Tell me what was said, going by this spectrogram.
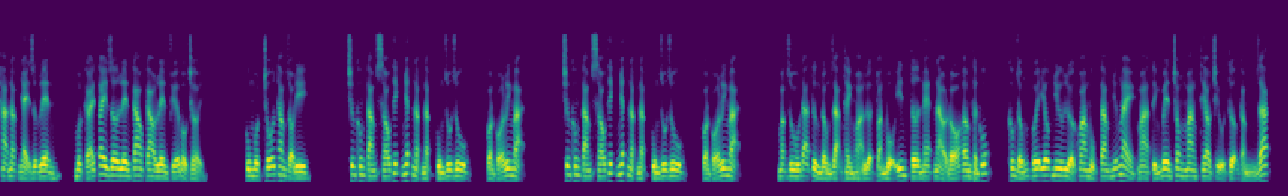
Hạ nặc nhảy dựng lên, một cái tay giơ lên cao cao lên phía bầu trời. Cùng một chỗ thăm dò đi. Chương tám sáu thích nhất nặc nặc cùng du du, còn có linh mại. Chương tám sáu thích nhất nặc nặc cùng du du, còn có linh mại mặc dù đã từng đồng dạng thành hỏa lượt toàn bộ internet nào đó âm thần khúc, không giống với yêu như lửa khoa mục tam những này mà tính bên trong mang theo chịu tượng cảm giác,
